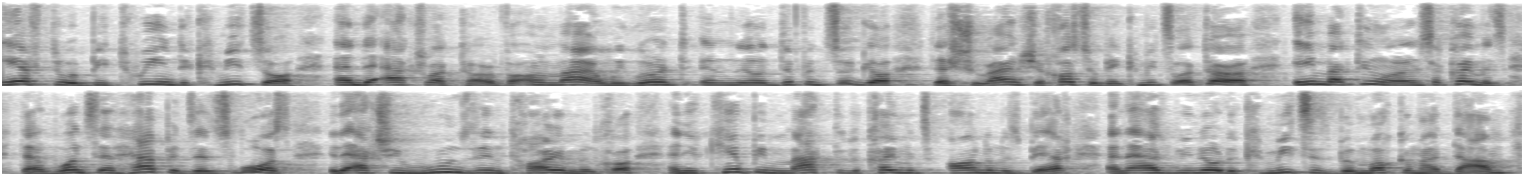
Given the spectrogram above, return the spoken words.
after between the kmitza and the actual aktara. We learned in a different sugya that shirayim shechasu be kmitza laktara that once that happens and it's lost, it actually ruins the entire mincha, and you can't be makta the kaimitz on the mizbech. And as we know, the kmitz is b'makam hadam,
